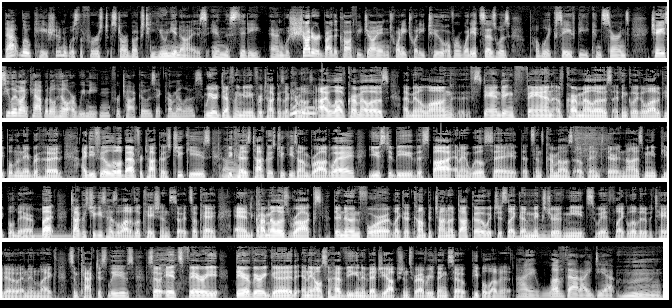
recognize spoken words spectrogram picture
That location was the first Starbucks to unionize in the city and was shuttered by the coffee giant in 2022 over what it says was public safety concerns. Chase, you live on Capitol Hill. Are we meeting for tacos at Carmelo's? We are definitely meeting for tacos at Carmelo's. I love Carmelo's. I've been a long standing fan of Carmelo's. I think like a lot of people in the neighborhood. I do feel a little bad for Tacos Chukis oh. because Tacos Chukis on Broadway used to be the spot and I will say that since Carmelo's opened there are not as many people there. Mm. But Tacos Chukis has a lot of locations so it's okay. And Carmelo's rocks. They're known for like a campechano taco which is like a mixture of meats with like a little bit of potato and then like some cactus leaves. So it's very they're very good and they also have vegan and veggie options for everything so people love it. I love that idea. Hmm.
